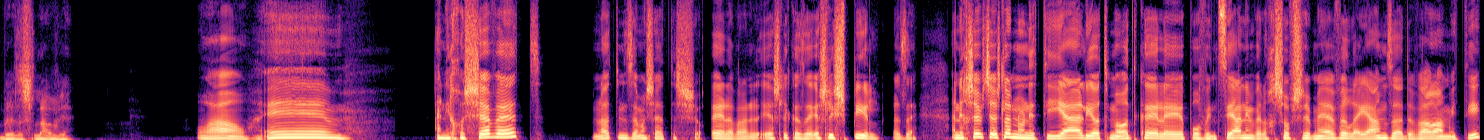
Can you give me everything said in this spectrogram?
באיזה שלב היא? וואו, אמ, אני חושבת, אני לא יודעת אם זה מה שאתה שואל, אבל יש לי כזה, יש לי שפיל על זה. אני חושבת שיש לנו נטייה להיות מאוד כאלה פרובינציאליים ולחשוב שמעבר לים זה הדבר האמיתי,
